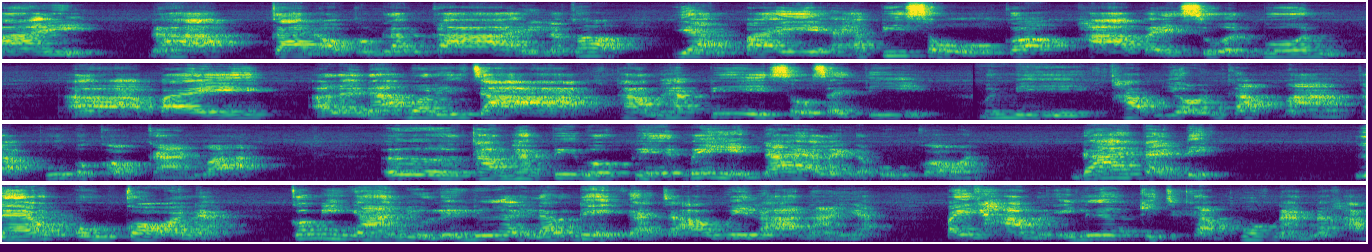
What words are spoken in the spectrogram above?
มัยนะคะการออกกำลังกายแล้วก็อย่างไป Happy Soul ก็พาไปสวดมนต์ไปอะไรนะบริจาคทำ Happy Society มันมีคำย้อนกลับมากับผู้ประกอบการว่า เออทำแฮปปี้เวิร์กเพสไม่เห็นได้อะไรกับองค์กร ได้แต่เด็ก แล้วองค์กรน่ะก็มีงานอยู่เรื่อยๆ แล้วเด็กอะจะเอาเวลาไหนอะไปทำไอ้เรื่องกิจกรรมพวกนั้นนะคะ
